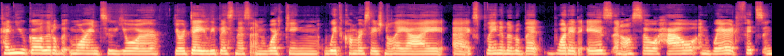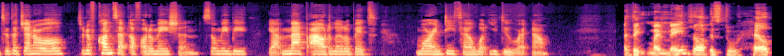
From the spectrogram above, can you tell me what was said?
can you go a little bit more into your your daily business and working with conversational AI? Uh, explain a little bit what it is and also how and where it fits into the general sort of concept of automation. So maybe yeah, map out a little bit more in detail what you do right now. I think my main job is to help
